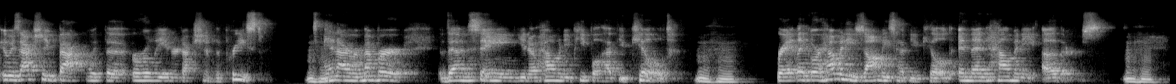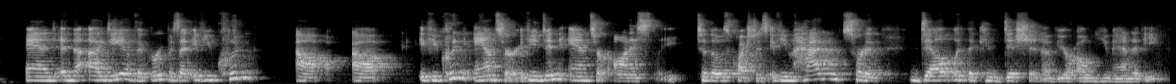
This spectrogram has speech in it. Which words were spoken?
it was actually back with the early introduction of the priest. Mm-hmm. And I remember them saying, you know, how many people have you killed? Mm-hmm. Right. Like, or how many zombies have you killed? And then how many others? Mm-hmm. And, and the idea of the group is that if you couldn't, uh, uh, if you couldn't answer, if you didn't answer honestly to those questions, if you hadn't sort of dealt with the condition of your own humanity,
